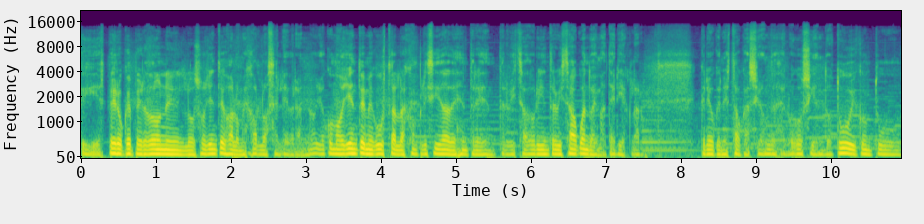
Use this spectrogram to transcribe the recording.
y espero que perdonen los oyentes o a lo mejor lo celebran. ¿no? Yo, como oyente, me gustan las complicidades entre entrevistador y entrevistado cuando hay materia, claro. Creo que en esta ocasión, desde luego, siendo tú y con tu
